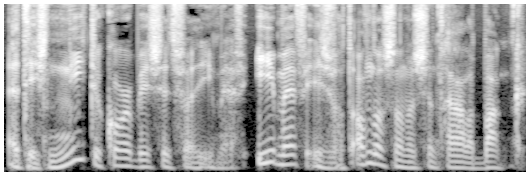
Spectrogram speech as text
Het is niet de core business van het IMF. IMF is wat anders dan een centrale bank.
